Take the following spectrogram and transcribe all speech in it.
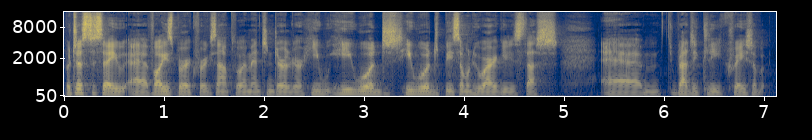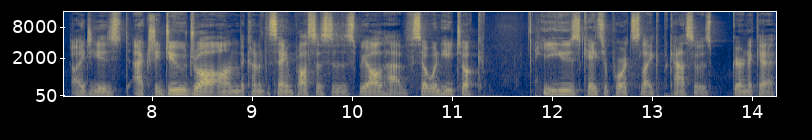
But just to say, uh, Weisberg, for example, I mentioned earlier, he he would he would be someone who argues that um, radically creative ideas actually do draw on the kind of the same processes we all have. So when he took, he used case reports like Picasso's Guernica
